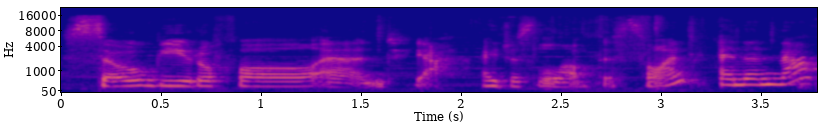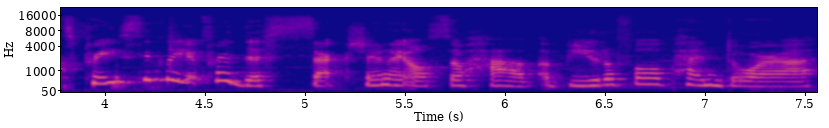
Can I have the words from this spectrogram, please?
so beautiful and yeah, I just love this one. And then that's basically it for this section. I also have a beautiful Pandora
